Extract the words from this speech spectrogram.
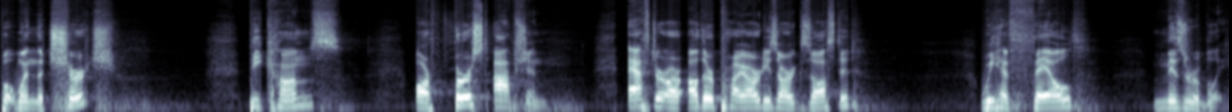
But when the church becomes our first option after our other priorities are exhausted, we have failed miserably.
